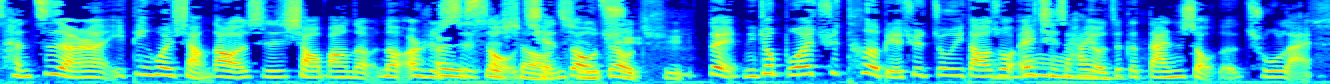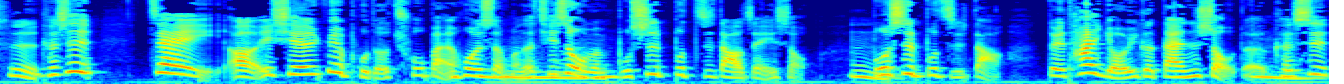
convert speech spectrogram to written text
很自然而然一定会想到的是肖邦的那二十四首前奏曲，奏曲。对，你就不会去特别去注意到说，哎、哦欸，其实还有这个单手的出来。是，可是在呃一些乐谱的出版或什么的，嗯、其实我们不是不知道这一首，嗯、不是不知道，对，它有一个单手的，嗯、可是。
